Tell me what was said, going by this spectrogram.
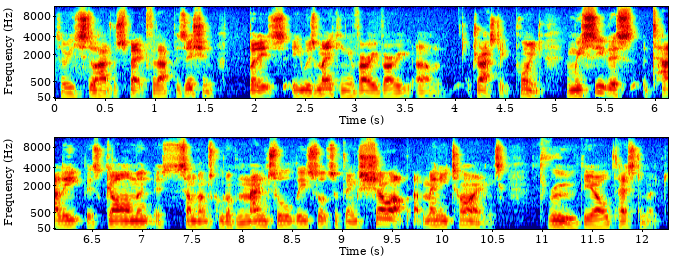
So he still had respect for that position. But it's he was making a very, very um, drastic point. And we see this talit, this garment, this sometimes called a mantle, these sorts of things show up at many times through the Old Testament.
